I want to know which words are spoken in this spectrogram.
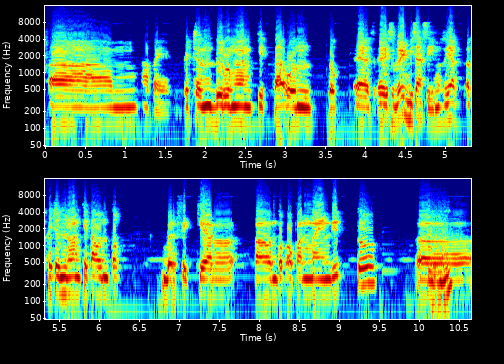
em, apa ya kecenderungan kita untuk eh, eh, sebenarnya bisa sih maksudnya kecenderungan kita untuk berpikir eh, untuk open minded tuh eh,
